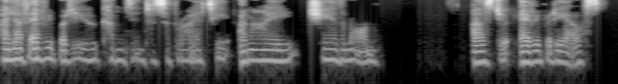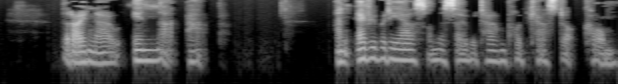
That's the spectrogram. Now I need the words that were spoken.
I love everybody who comes into sobriety and I cheer them on, as do everybody else that I know in that app. And everybody else on the sobertownpodcast.com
